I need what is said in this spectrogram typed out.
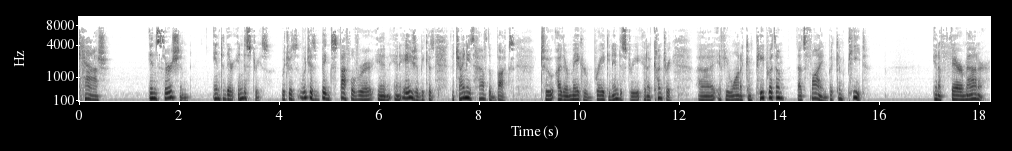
cash insertion into their industries which is which is big stuff over in in Asia because the Chinese have the bucks to either make or break an industry in a country. Uh, if you want to compete with them, that's fine, but compete in a fair manner.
